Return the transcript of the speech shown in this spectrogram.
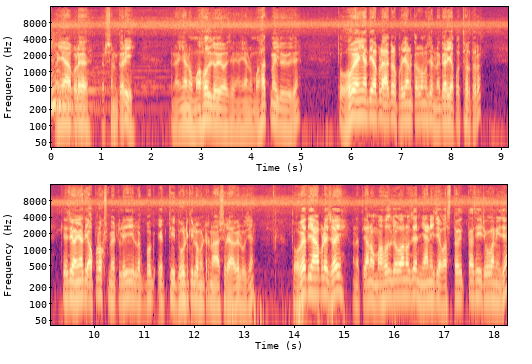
અહીંયા આપણે દર્શન કરી. અને અહીંયાનો માહોલ જોયો છે, અહીંયાનું મહાત્મય જોયું છે. તો હવે અહીંયાથી આપણે આગળ પ્રયાણ કરવાનું છે નગારિયા પથ્થર તરફ, કે જે અહીંયાથી અપ્રોક્સિમેટલી લગભગ એકથી દોઢ કિલોમીટરના આશરે આવેલું છે. તો હવે ત્યાં આપણે જઈ અને ત્યાંનો માહોલ જોવાનો છે, ત્યાંની જે વાસ્તવિકતા છે એ જોવાની છે.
